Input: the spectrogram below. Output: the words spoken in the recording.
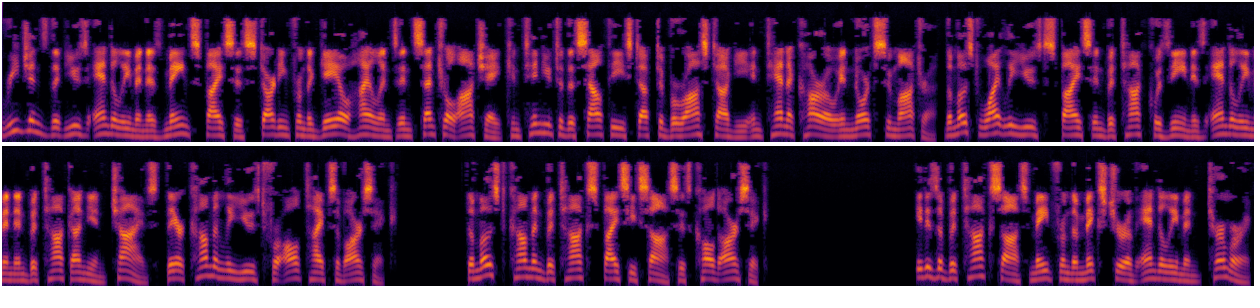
Regions that use andaliman as main spices starting from the Gayo highlands in central Aceh continue to the southeast up to Barastagi in Tanah Karo in North Sumatra. The most widely used spice in Batak cuisine is andaliman and Batak onion chives. They are commonly used for all types of arsik. The most common Batak spicy sauce is called arsik, it is a batak sauce made from the mixture of andaliman, turmeric,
